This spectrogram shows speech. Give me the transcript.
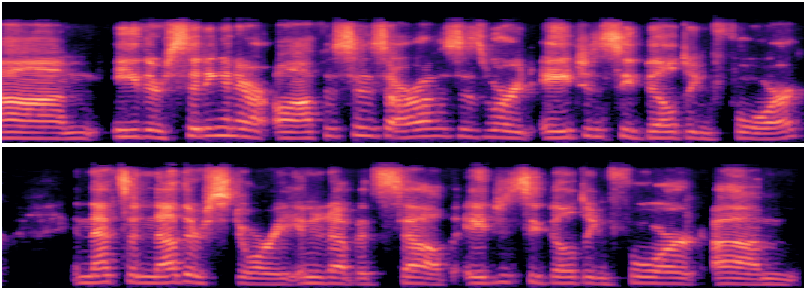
um, either sitting in our offices. Our offices were at Agency Building 4, and that's another story in and of itself. Agency Building 4, um,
